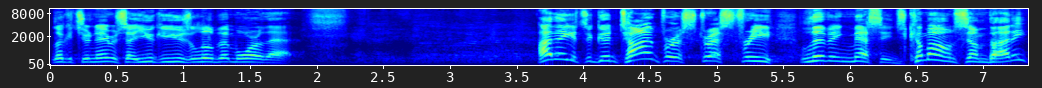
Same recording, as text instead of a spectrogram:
Look at your neighbor say, You can use a little bit more of that. I think it's a good time for a stress free living message. Come on, somebody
